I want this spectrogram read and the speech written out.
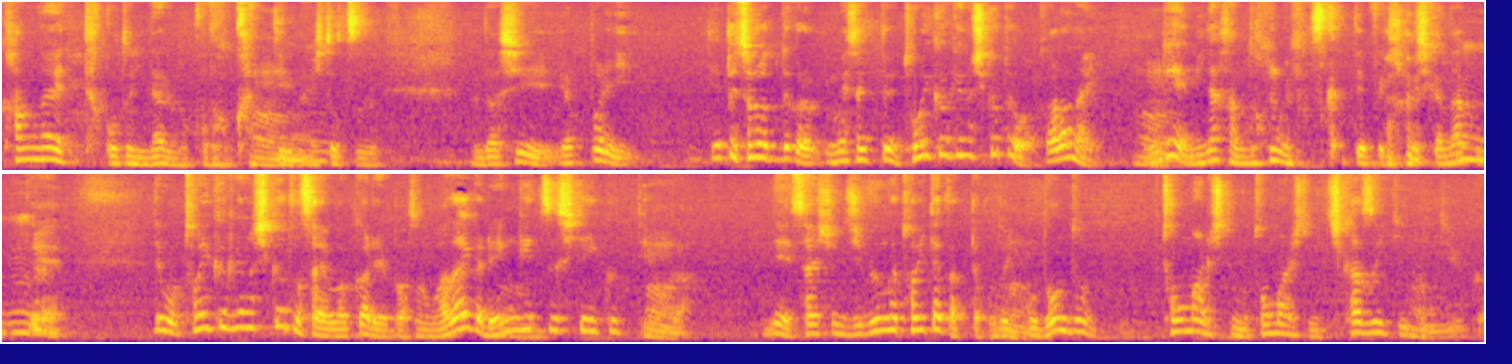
考えたことになるのかどうかっていうのは一つだし、やっぱりやっぱりそれはだから今井さん言ったように問いかけの仕方がわからない。ので、うん。皆さんどう思いますかってやっぱり聞くしかなくって。うんうんでも問いかけの仕方さえ分かればその話題が連結していくっていうか、で最初に自分が問いたかったことにこううん。どんどん遠回りしても遠回りしても近づいていくっていうか、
